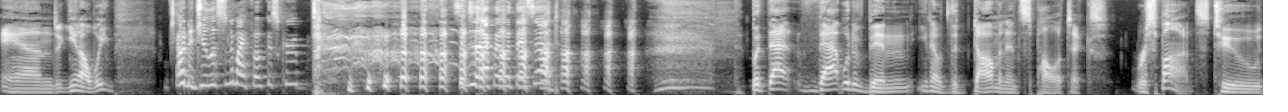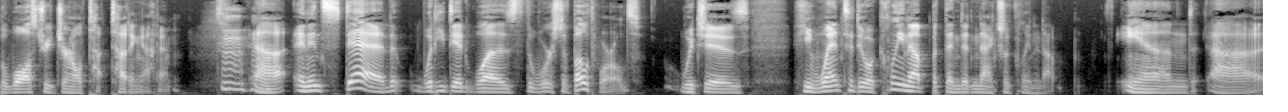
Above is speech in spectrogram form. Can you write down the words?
and you know we. Oh, did you listen to my focus group? That's exactly what they said. But that that would have been, you know, the dominance politics response to the Wall Street Journal tutting at him. Mm-hmm. Uh, and instead, what he did was the worst of both worlds which is he went to do a cleanup, but then didn't actually clean it up. And uh,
